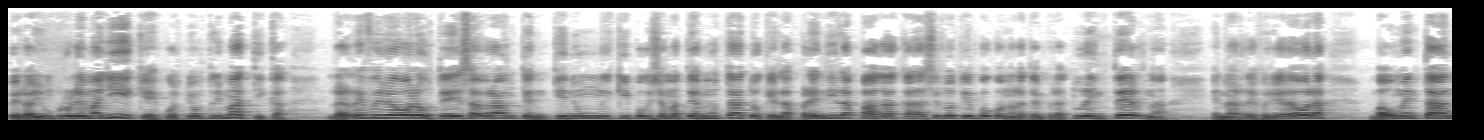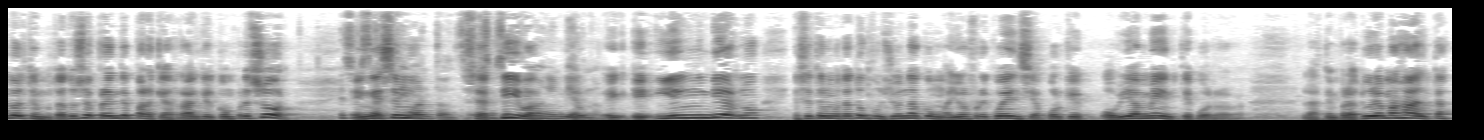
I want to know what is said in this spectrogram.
pero hay un problema allí que es cuestión climática. La refrigeradora, ustedes sabrán, tiene un equipo que se llama termostato que la prende y la apaga cada cierto tiempo cuando la temperatura interna en la refrigeradora va aumentando, el termostato se prende para que arranque el compresor. en se ese activa, entonces. Se activa. en invierno. Eh, eh, y en invierno ese termostato funciona con mayor frecuencia porque obviamente por la temperatura es más alta,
